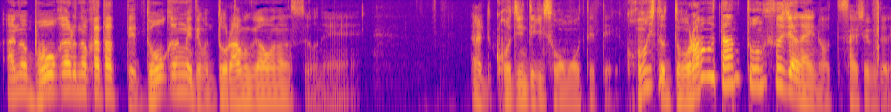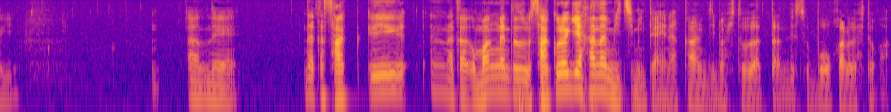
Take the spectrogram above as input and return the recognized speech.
あのボーカルの方ってどう考えてもドラム顔なんですよねあ個人的にそう思っててこの人ドラム担当の人じゃないのって最初見た時あのねなんかさ、映画、なんか漫画に例えば桜木花道みたいな感じの人だったんですよ、ボーカルの人が。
